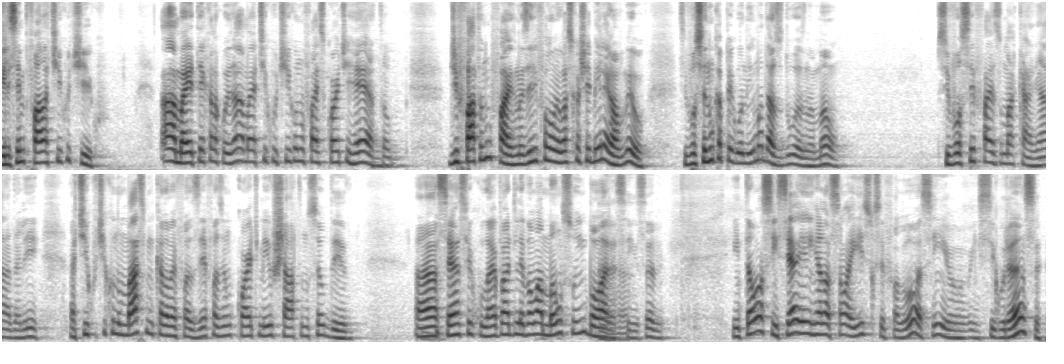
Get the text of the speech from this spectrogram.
Ele sempre fala tico-tico. Ah, mas tem aquela coisa, ah, mas a tico-tico não faz corte reto. De fato não faz, mas ele falou um negócio que eu achei bem legal. Meu, se você nunca pegou nenhuma das duas na mão, se você faz uma cagada ali, a tico-tico no máximo que ela vai fazer é fazer um corte meio chato no seu dedo. A serra circular vai levar uma mão sua embora, assim, sabe? Então, assim, se é em relação a isso que você falou, assim, em segurança,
